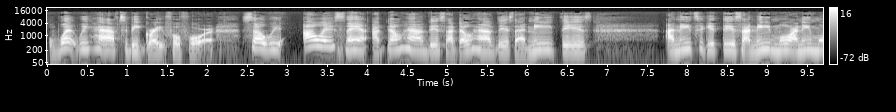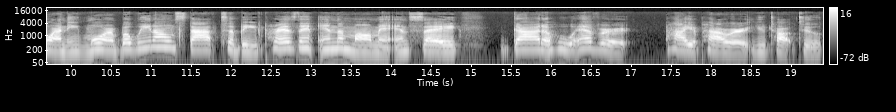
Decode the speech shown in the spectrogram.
what we have to be grateful for. So we always saying, I don't have this, I don't have this, I need this. I need to get this. I need more. I need more. I need more. But we don't stop to be present in the moment and say, God or whoever higher power you talk to,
